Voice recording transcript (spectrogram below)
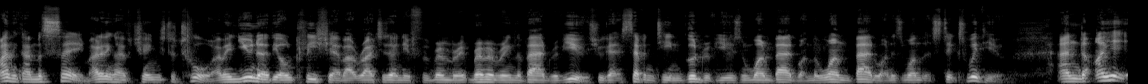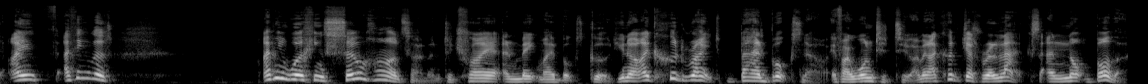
I think I'm the same. I don't think I've changed at all. I mean, you know the old cliche about writers only for remembering, remembering the bad reviews. You get 17 good reviews and one bad one. The one bad one is one that sticks with you. And I, I, I think that I've been working so hard, Simon, to try and make my books good. You know, I could write bad books now if I wanted to. I mean, I could just relax and not bother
